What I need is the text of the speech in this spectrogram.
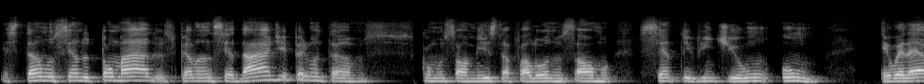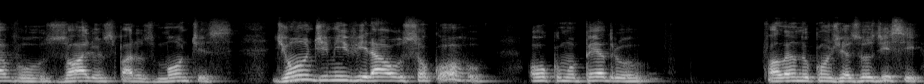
estamos sendo tomados pela ansiedade e perguntamos, como o salmista falou no Salmo 121, 1, eu elevo os olhos para os montes, de onde me virá o socorro? Ou como Pedro falando com Jesus, disse:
